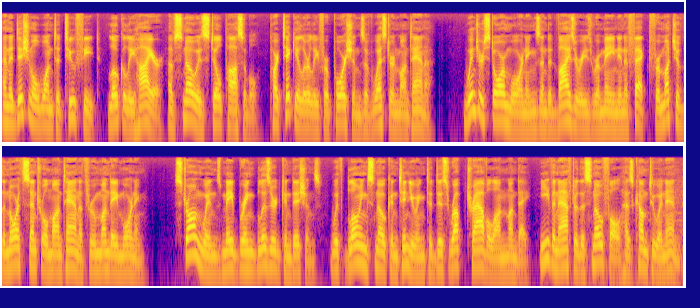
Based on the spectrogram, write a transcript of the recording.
An additional 1 to 2 feet, locally higher, of snow is still possible, particularly for portions of western Montana. Winter storm warnings and advisories remain in effect for much of the north-central Montana through Monday morning. Strong winds may bring blizzard conditions, with blowing snow continuing to disrupt travel on Monday, even after the snowfall has come to an end.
